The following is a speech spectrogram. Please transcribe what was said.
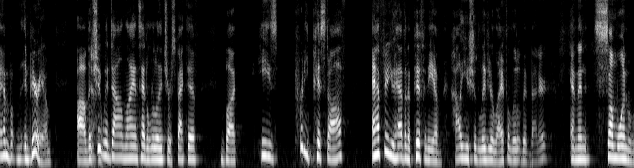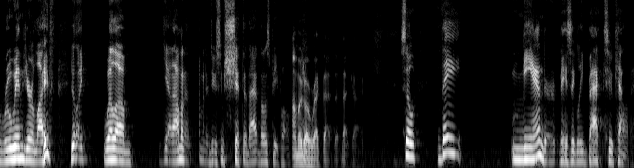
Imperium, uh, the shit went down. Lions had a little introspective, but he's pretty pissed off after you have an epiphany of how you should live your life a little bit better, and then someone ruined your life. You're like, well, um, yeah, I'm gonna I'm gonna do some shit to that those people. I'm gonna go wreck that that, that guy. So they meander basically back to Caliban.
